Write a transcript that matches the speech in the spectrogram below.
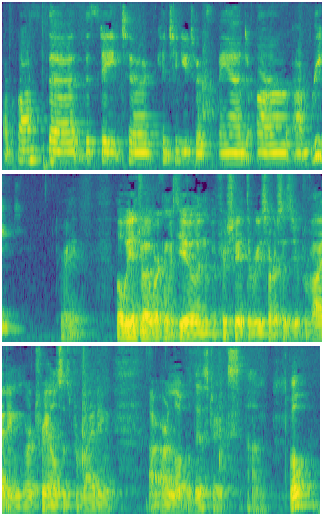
across the, the state to continue to expand our um, reach. Great. Well, we enjoy working with you and appreciate the resources you're providing or Trails is providing our, our local districts. Um, well,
